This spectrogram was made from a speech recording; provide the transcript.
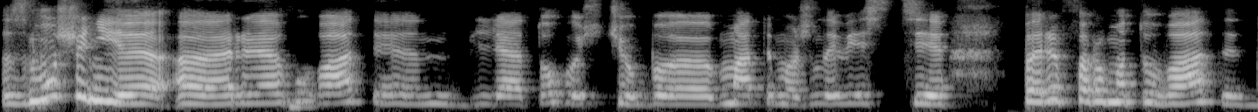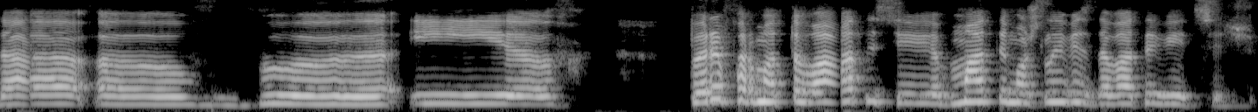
Змушені реагувати для того, щоб мати можливість переформатувати да, в, і переформатуватися і мати можливість давати відсіч.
